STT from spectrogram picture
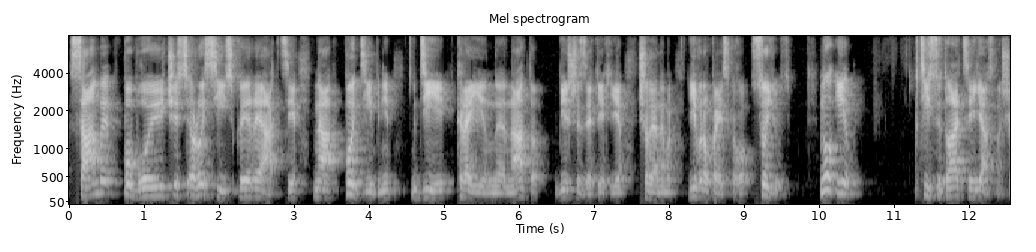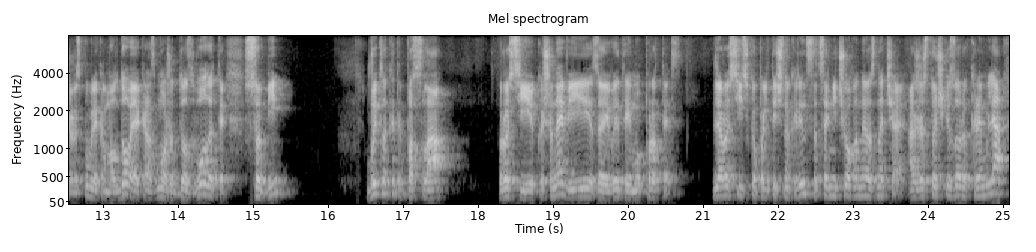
саме побоюючись російської реакції на подібні дії країн НАТО, більшість з яких є членами Європейського Союзу. Ну і в цій ситуації ясно, що Республіка Молдова якраз може дозволити собі викликати посла Росії в Кишиневі і заявити йому протест. Для російського політичного керівництва це нічого не означає. Адже з точки зору Кремля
